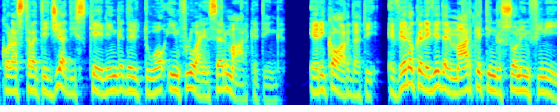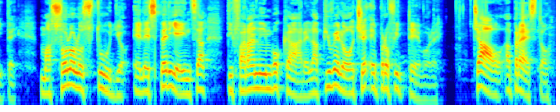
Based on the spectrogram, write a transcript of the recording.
con la strategia di scaling del tuo influencer marketing. E ricordati, è vero che le vie del marketing sono infinite, ma solo lo studio e l'esperienza ti faranno imboccare la più veloce e profittevole. Ciao, a presto!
